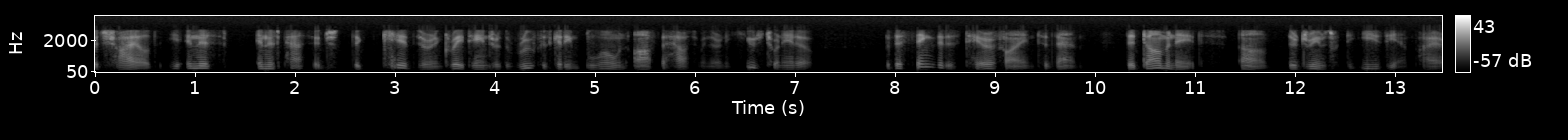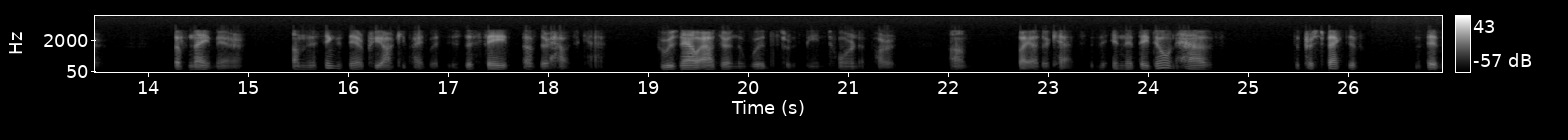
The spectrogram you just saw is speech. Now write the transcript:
a child. In this in this passage, the kids are in great danger. The roof is getting blown off the house. I mean, they're in a huge tornado. But the thing that is terrifying to them, that dominates um, their dreams with the easy empire of nightmare, um, the thing that they are preoccupied with is the fate of their house cat, who is now out there in the woods, sort of being torn apart um, by other cats. In that they don't have the perspective that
